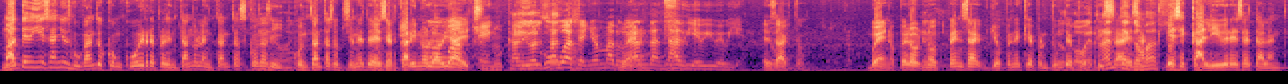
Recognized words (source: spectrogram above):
más de 10 años jugando con Cuba y representándola en tantas cosas y con tantas opciones de desertar y no lo Cuba- había hecho. En, Nunca en dio el Cuba, salto. señor Madulanda, nadie vive bien. Exacto. Bueno, pero no pensa, yo pensé que de pronto un Los deportista de, esa- de ese calibre, ese talante.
